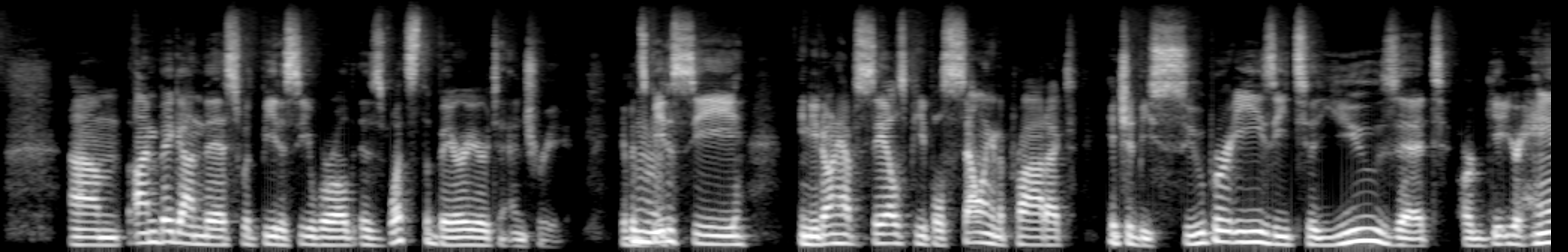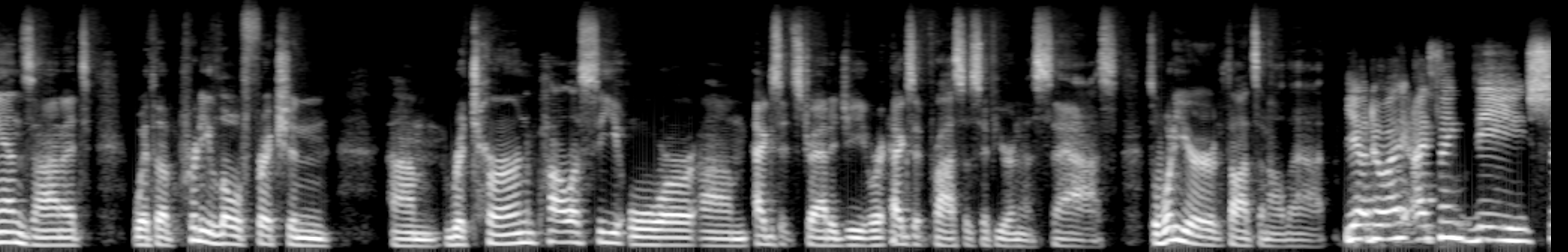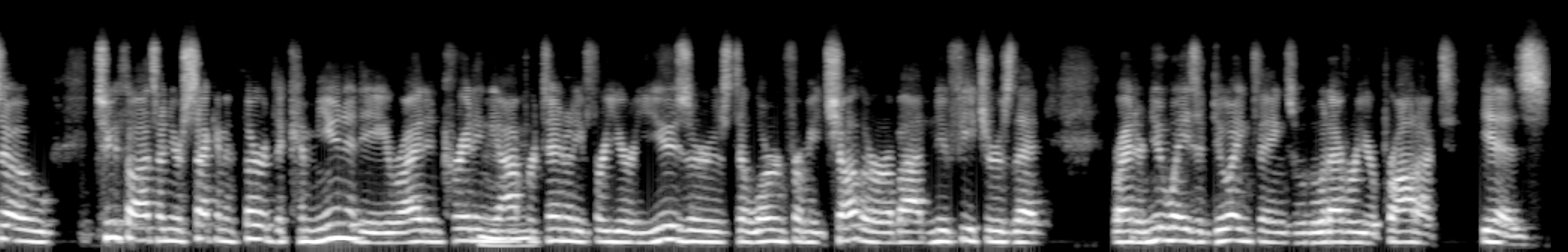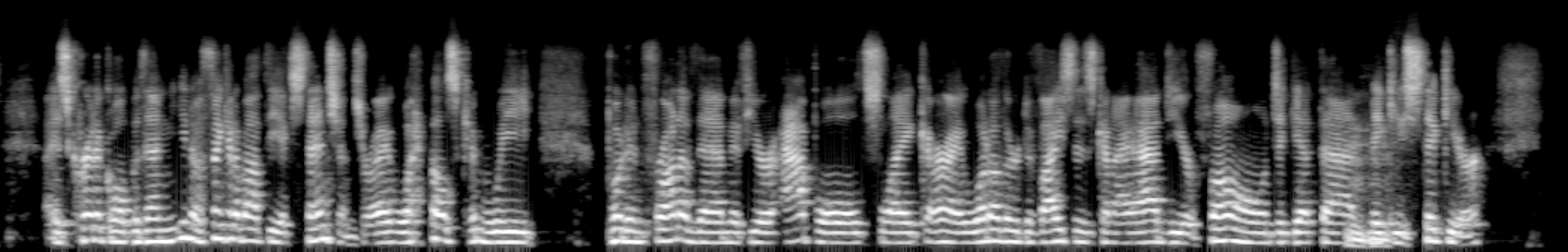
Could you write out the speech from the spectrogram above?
Um, I'm big on this with B2C world. Is what's the barrier to entry? If it's mm. B2C, and you don't have salespeople selling the product, it should be super easy to use it or get your hands on it with a pretty low friction um, return policy or um, exit strategy or exit process if you're in a SaaS. So, what are your thoughts on all that? Yeah, no, I, I think the so two thoughts on your second and third the community, right, and creating mm-hmm. the opportunity for your users to learn from each other about new features that right? Or new ways of doing things with whatever your product is is critical. But then, you know, thinking about the extensions, right? What else can we put in front of them if you're Apple? It's like, all right, what other devices can I add to your phone to get that, mm-hmm. make you stickier?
